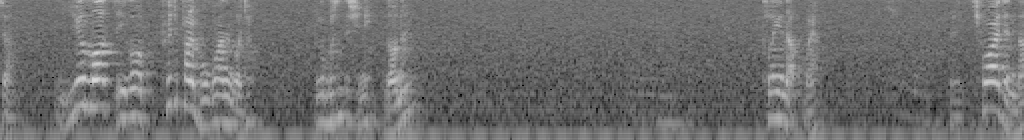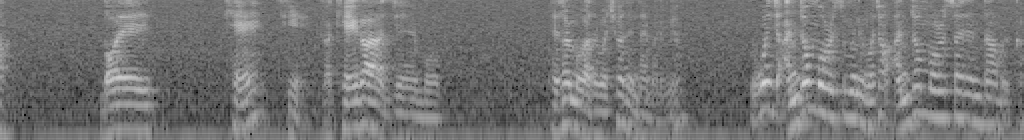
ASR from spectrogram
자, you must 이거 표지판을 보고 하는 거죠. 이거 무슨 뜻이니? 너는 up 뭐야? 네, 치워야 된다. 너의 개 뒤에. 그러니까 개가 이제 뭐 배설물 같은 걸 치워야 된다 이 말이고요. 이건 이제 안전모를 쓰고 있는 거죠. 안전모를 써야 된다 뭘까?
